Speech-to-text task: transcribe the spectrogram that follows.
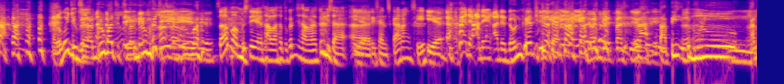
kalau gue juga Cicilan rumah, cicilan rumah, cicilan Iya, rumah. iya. sama mesti ya salah satu kerja salah satu bisa Iya. resign sekarang sih. Iya. Tapi ada ada yang ada downgrade. Iya iya iya downgrade pasti. Nah, tapi itu dulu Hmm. kan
